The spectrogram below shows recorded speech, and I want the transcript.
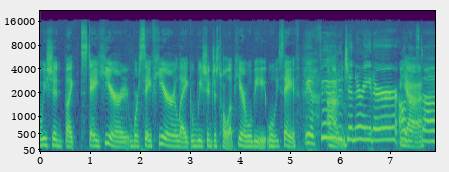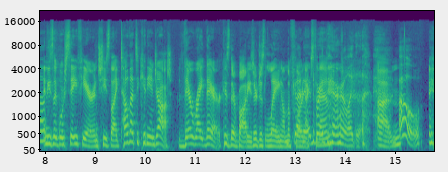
We should like stay here. We're safe here. Like we should just hole up here. We'll be we'll be safe." We have food, a generator, all that stuff. Um, And he's like, "We're safe here." And she's like, "Tell that to Kitty and Josh. They're right there because their bodies are just laying on the floor gutted next to right them." there. Like, oh, and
